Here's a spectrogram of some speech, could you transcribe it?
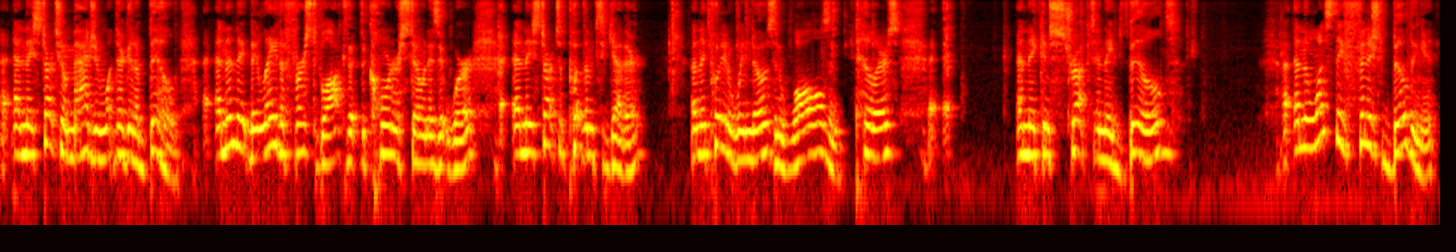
and they start to imagine what they're going to build. And then they, they lay the first block, the, the cornerstone as it were, and they start to put them together and they put in windows and walls and pillars and they construct and they build. And then once they've finished building it,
